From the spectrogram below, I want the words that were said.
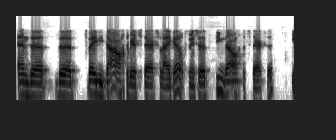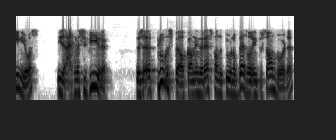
En de, de twee die daarachter weer het sterkste lijken, of tenminste het team daarachter het sterkste, Ineos, die zijn eigenlijk met z'n vieren. Dus het ploegenspel kan in de rest van de Tour nog best wel interessant worden.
